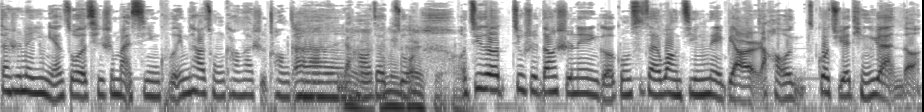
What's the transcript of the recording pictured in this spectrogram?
但是那一年做的其实蛮辛苦的，因为他从刚开始创刊，然后再做。我记得就是当时那个公司在望京那边，然后过去也挺远的。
